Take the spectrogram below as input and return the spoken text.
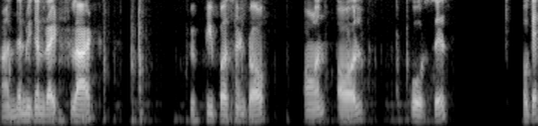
And then we can write flat 50% off on all courses okay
